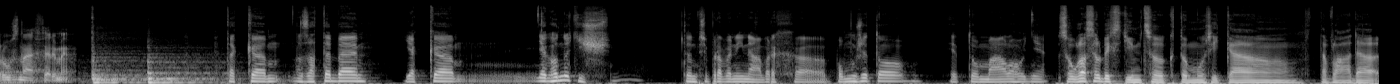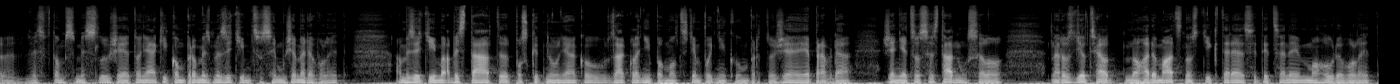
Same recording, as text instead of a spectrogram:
různé firmy. Tak za tebe, jak, jak hodnotíš ten připravený návrh. Eh, pomůže to? Je to málo hodně? Souhlasil bych s tím, co k tomu říká ta vláda v tom smyslu, že je to nějaký kompromis mezi tím, co si můžeme dovolit a mezi tím, aby stát poskytnul nějakou základní pomoc těm podnikům, protože je pravda, že něco se stát muselo, na rozdíl třeba od mnoha domácností, které si ty ceny mohou dovolit,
